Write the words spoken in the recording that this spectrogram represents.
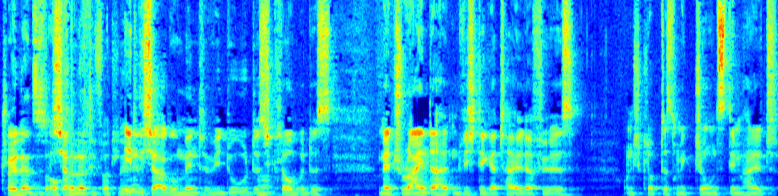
Trey Lance ist auch relativ athletisch. Ähnliche Argumente wie du, dass ja. ich glaube, dass Matt Ryan da halt ein wichtiger Teil dafür ist. Und ich glaube, dass Mac Jones dem halt,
